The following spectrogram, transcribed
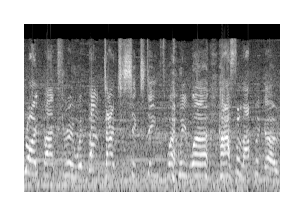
right back through. We're back down to 16th where we were half a lap ago.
